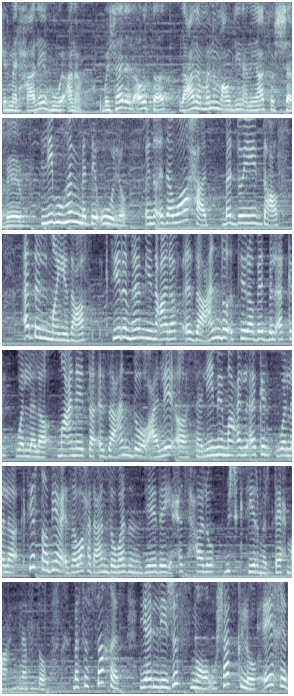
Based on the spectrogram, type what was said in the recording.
كرمال حالي هو أنا. وبالشرق الأوسط العالم من معودين أنه يعرفوا الشباب. اللي مهم بدي أقوله إنه إذا واحد بده يضعف قبل ما يضعف كتير مهم ينعرف إذا عنده اضطرابات بالأكل ولا لا. معناتها إذا عنده علاقة سليمة مع الأكل ولا لا. كتير طبيعي إذا واحد عنده وزن زيادة يحس حاله مش كتير مرتاح مع نفسه. بس الشخص يلي جسمه وشكله آخذ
